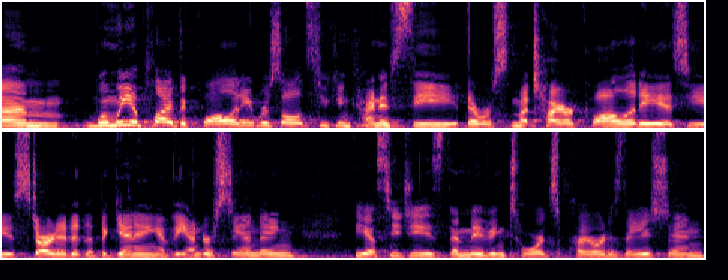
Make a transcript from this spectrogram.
Um, when we applied the quality results, you can kind of see there was much higher quality as you started at the beginning of the understanding the SDGs, then moving towards prioritization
